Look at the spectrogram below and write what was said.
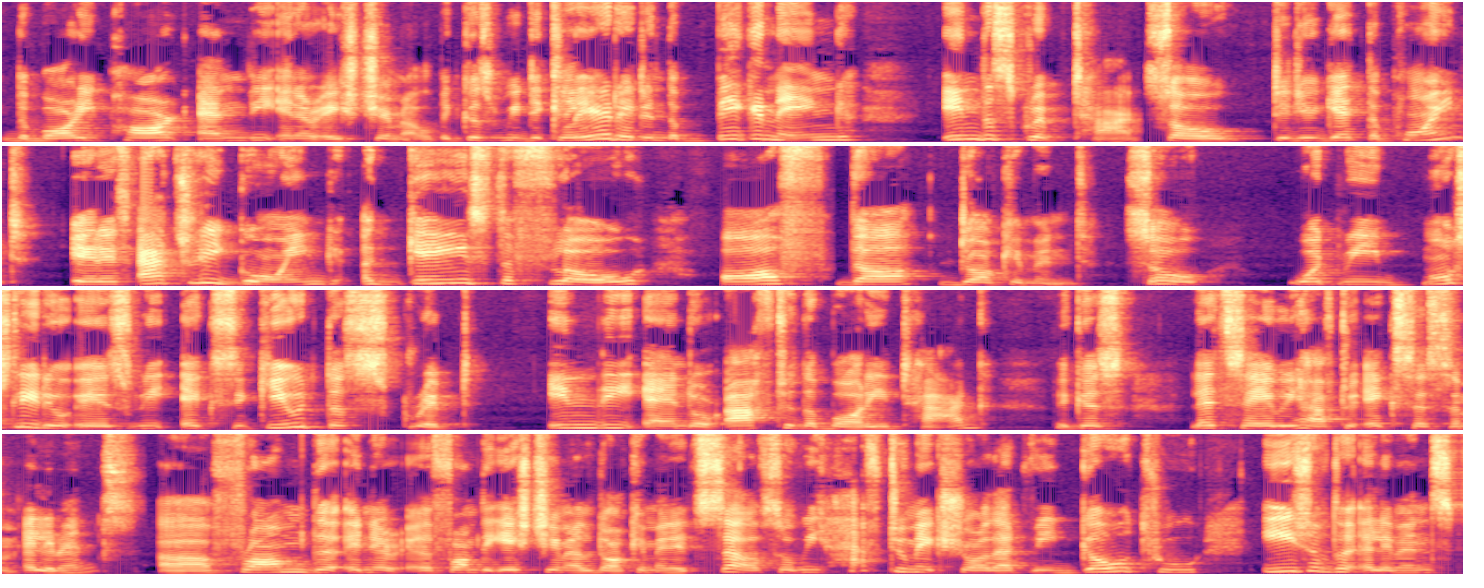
the body part, and the inner HTML because we declared it in the beginning in the script tag. So did you get the point? It is actually going against the flow of the document. So what we mostly do is we execute the script in the end or after the body tag because let's say we have to access some elements uh, from the inner uh, from the HTML document itself. So we have to make sure that we go through each of the elements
